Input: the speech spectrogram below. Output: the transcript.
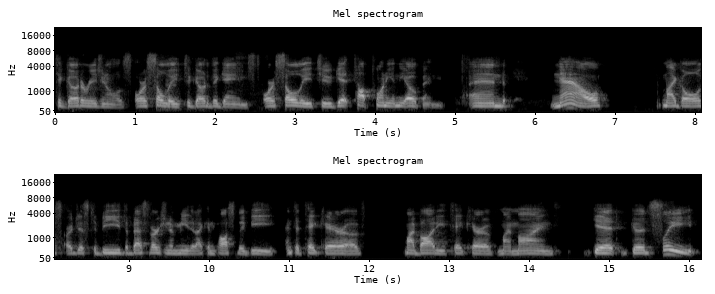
to go to regionals or solely mm-hmm. to go to the games or solely to get top 20 in the open. And now my goals are just to be the best version of me that I can possibly be and to take care of my body, take care of my mind, get good sleep,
